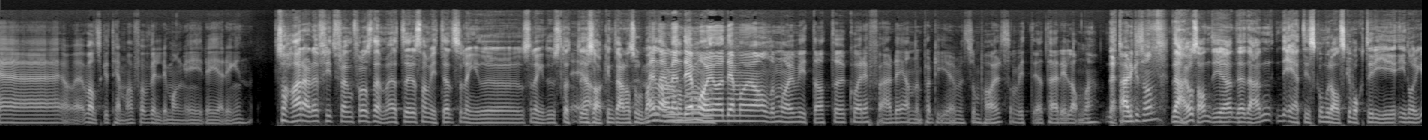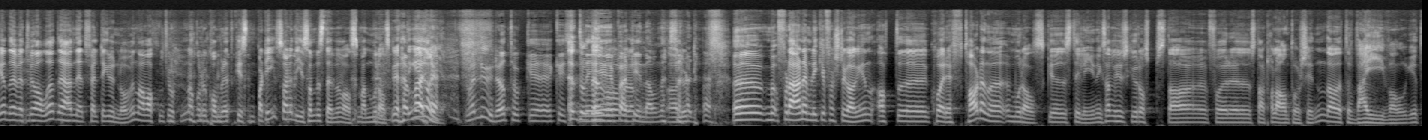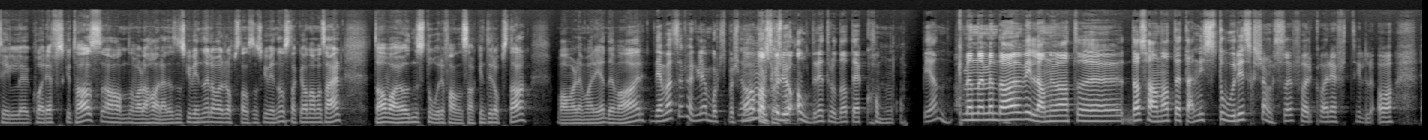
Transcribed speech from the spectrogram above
vanskelig tema for veldig mange i regjeringen. Så her er det fritt frem for å stemme etter samvittighet så lenge du, så lenge du støtter ja. saken til Erna Solberg? Men, det, men sånn det, må jo, det må jo, alle må jo vite at eh, KrF er det ene partiet som har samvittighet her i landet. Nettopp. Er det ikke sånn? Det er jo sånn. De, det, det, er den etiske og moralske vokter i, i, Norge. Det vet vi alle. Det er nedfelt i Grunnloven av 1814 at når det kommer et kristent parti, så er det de som bestemmer hva som er den moralske retning i Norge. Du var lure og tok uh, kristen i partinavnet. Ja, det. Uh, for det er nemlig ikke første gangen at uh, KrF tar denne moralske stillingen. Vi husker Ropstad for eh, snart halvannet år siden, da dette veivalget til KrF skulle tas. Han, var det Hareide som skulle vinne, eller var det Ropstad som skulle vinne? Og stakk han av med seieren. Da var jo den store fanesaken til Ropstad Hva var det, Marie? Det var Det var selvfølgelig abortspørsmål. Man skulle jo aldri trodd at det kom opp igjen. Men, men, da ville han jo at eh, Da sa han at dette er en historisk sjanse for KrF til å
